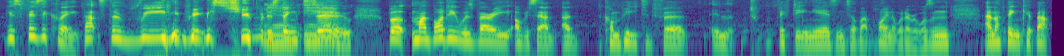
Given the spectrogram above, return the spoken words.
because physically, that's the really, really stupidest Yeah, thing to yeah, do. But my body was very obviously. I'd, I'd competed for 15 years until that point or whatever it was, and and I think at that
